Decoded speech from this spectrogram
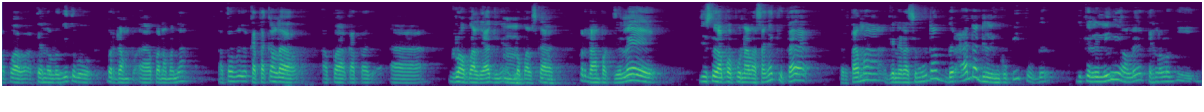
apa teknologi itu berdampak apa namanya atau katakanlah apa kata uh, global ya dunia hmm. global sekarang berdampak jelek justru apa pun alasannya kita terutama generasi muda berada di lingkup itu ber, dikelilingi oleh teknologi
